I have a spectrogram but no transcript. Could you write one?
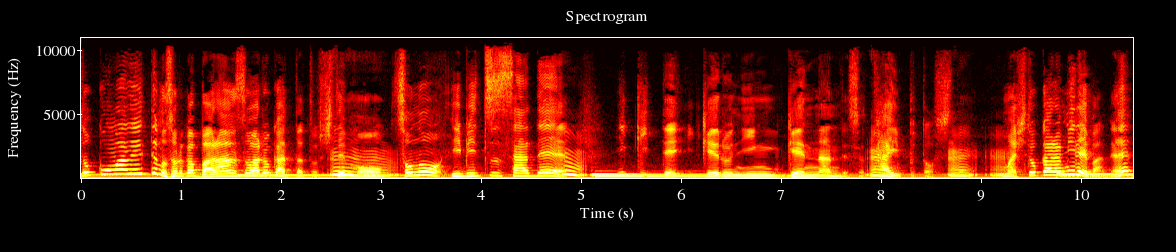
どこまでいってもそれがバランス悪かったとしても、うん。そのいびつさでう生きていける人間なんですよ、うん。タイプとして、うん。うん。まあ人から見ればね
